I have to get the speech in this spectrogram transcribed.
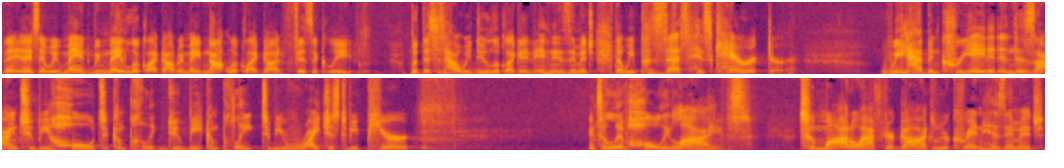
They, they say we may, we may look like God, we may not look like God physically, but this is how we do look like it in his image, that we possess his character. We have been created and designed to be whole, to, complete, to be complete, to be righteous, to be pure, and to live holy lives to model after God. We were created in His image.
